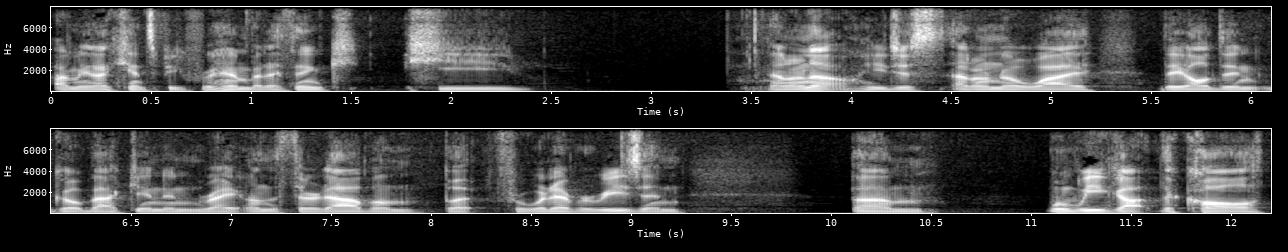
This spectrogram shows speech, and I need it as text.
I mean, I can't speak for him, but I think he, I don't know, he just I don't know why they all didn't go back in and write on the third album, but for whatever reason, um, when we got the call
